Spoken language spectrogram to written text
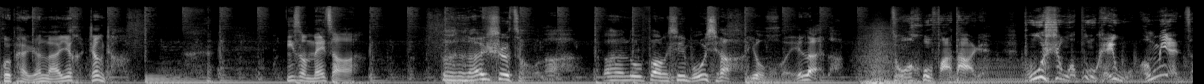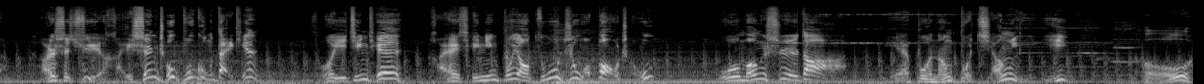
会派人来也很正常。你怎么没走？本来是走了，半路放心不下，又回来了。左护法大人，不是我不给武盟面子，而是血海深仇不共戴天，所以今天还请您不要阻止我报仇。武盟势大。也不能不讲理。哦，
